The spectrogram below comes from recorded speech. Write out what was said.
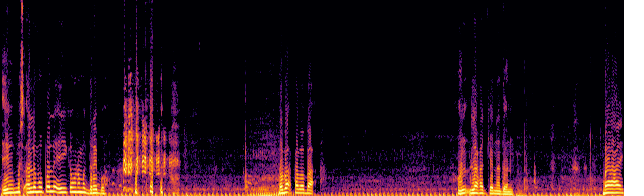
Eh, mas alam mo pala eh. Ikaw na mag-drive oh. Baba ka, baba. Un- lakad ka na doon. Bye.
